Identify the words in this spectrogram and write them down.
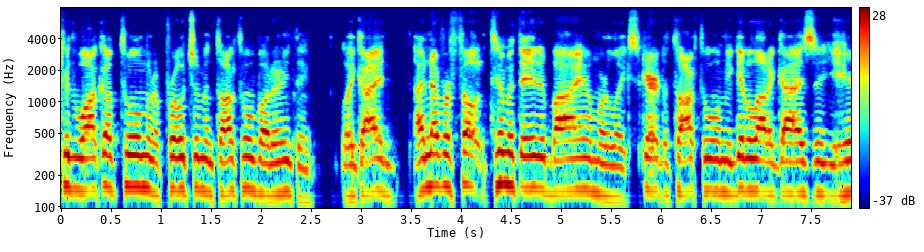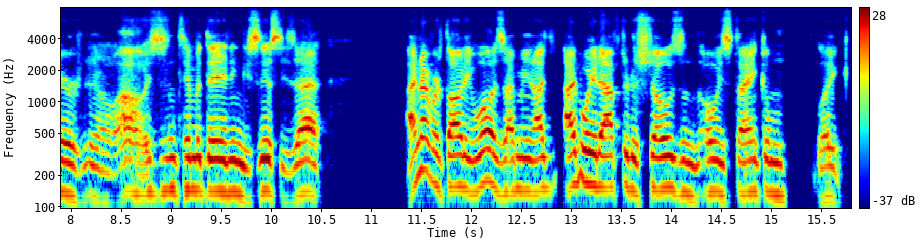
could walk up to him and approach him and talk to him about anything. Like I I never felt intimidated by him or like scared to talk to him. You get a lot of guys that you hear, you know, oh, he's intimidating, he's this, he's that. I never thought he was. I mean, I'd, I'd wait after the shows and always thank him. Like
